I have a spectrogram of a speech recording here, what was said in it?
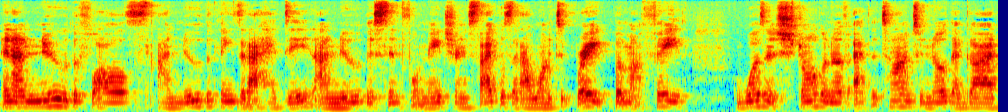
And I knew the flaws, I knew the things that I had did, I knew the sinful nature and cycles that I wanted to break, but my faith wasn't strong enough at the time to know that God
